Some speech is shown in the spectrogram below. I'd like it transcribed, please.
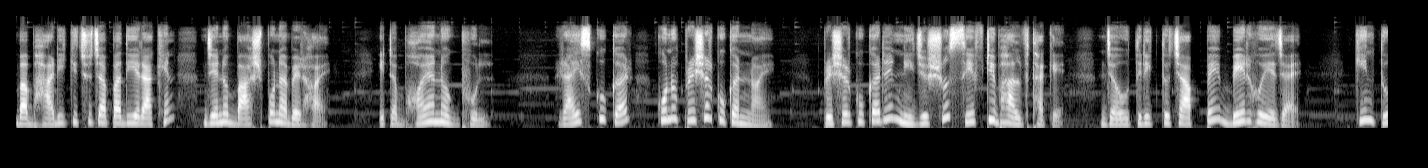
বা ভারী কিছু চাপা দিয়ে রাখেন যেন বাষ্প না বের হয়। এটা ভয়ানক ভুল। রাইস কুকার কোনো প্রেশার কুকার নয়। প্রেশার কুকারের নিজস্ব সেফটি ভালভ থাকে, যা অতিরিক্ত চাপ বের হয়ে যায়। কিন্তু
